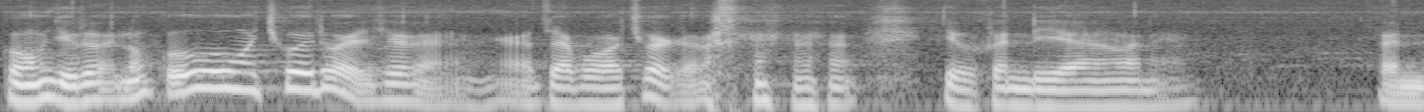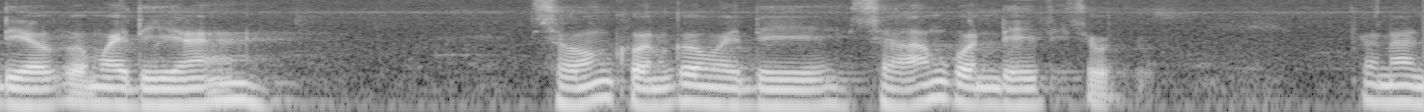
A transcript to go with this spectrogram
ก็ผมอยู่ด้วยหลวงปู่มาช่วยด้วยใช่ไหมอาจารย์พอช่วยกันอยู่คนเดียวนะคนเดียวก็ไม่ดีนะสองคนก็ไม่ดีสามคนดีที่สุดเพราะนั้น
